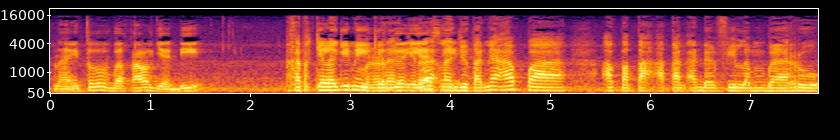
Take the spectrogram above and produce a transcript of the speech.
nah itu bakal jadi Teka-teki lagi nih kira-kira iya lanjutannya apa? Apakah akan ada film baru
